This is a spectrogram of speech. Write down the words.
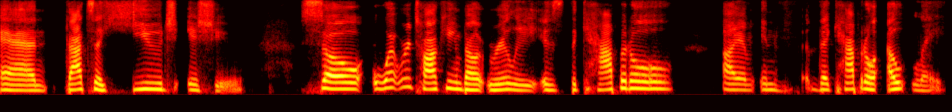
and that's a huge issue so what we're talking about really is the capital I am in the capital outlay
